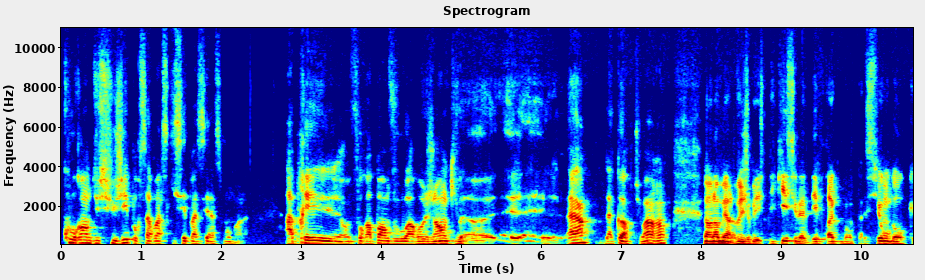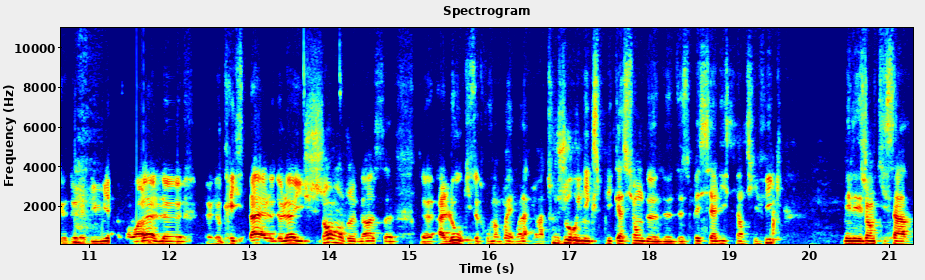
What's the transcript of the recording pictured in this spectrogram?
courant du sujet pour savoir ce qui s'est passé à ce moment-là. Après, il ne faudra pas en vouloir aux gens qui. Euh, euh, hein D'accord, tu vois. Hein non, non, mais je vais expliquer c'est la défragmentation donc, de la lumière. Voilà, le, le cristal de l'œil change grâce euh, à l'eau qui se trouve dans Voilà, il y aura toujours une explication de, de, spécialistes scientifiques, mais les gens qui savent,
